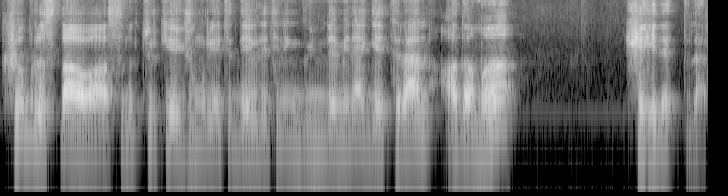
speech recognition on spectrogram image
Kıbrıs davasını Türkiye Cumhuriyeti Devleti'nin gündemine getiren adamı şehit ettiler.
